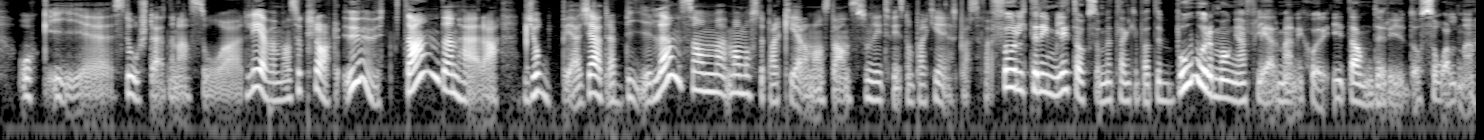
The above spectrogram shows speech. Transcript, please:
och i eh, storstäderna så lever man såklart utan den här eh, jobbiga jädra bilen som man måste parkera någonstans som det inte finns någon parkeringsplats för. fullt rimligt också med tanke på att det bor många fler människor i Danderyd och Solna.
